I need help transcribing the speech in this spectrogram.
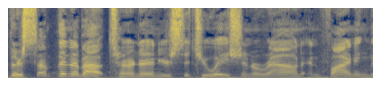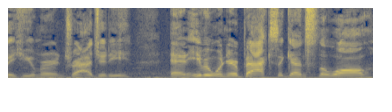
there's something about turning your situation around and finding the humor in tragedy. And even when your back's against the wall,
